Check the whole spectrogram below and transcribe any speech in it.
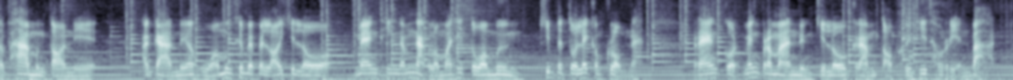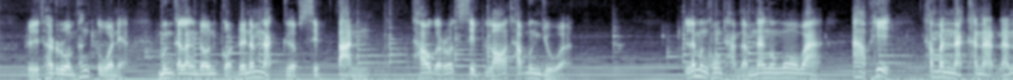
สภาพมึงตอนนี้ อากาศเหนื้อหัวมึงขึ้นไปเป็นร้อยกิโลแม่งทิ้งน้ำหนักลงมาที่ตัวมึง คิดเป็นตัวเลขกลมๆนะแรงกดแม่งประมาณ 1 กิโลกรัมต่อพื้นที่เท่าเหรียญบาท หรือถ้ารวมทั้งตัวเนี่ย มึงกำลังโดนกดด้วยน้ำหนักเกือบ 10 ตัน เท่ากับรถ10ล้อทับมึงอยู่อะแล้วมึงคงถามดำหน้าโง่ๆว่า อ้าวพี่ถ้ามันหนักขนาดนั้น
